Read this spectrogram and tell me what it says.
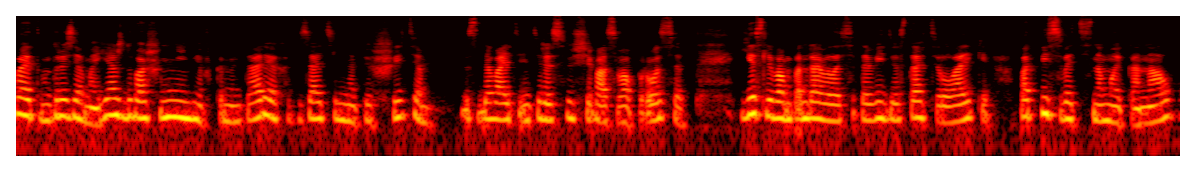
Поэтому, друзья мои, я жду ваше мнение в комментариях. Обязательно пишите, задавайте интересующие вас вопросы. Если вам понравилось это видео, ставьте лайки, подписывайтесь на мой канал.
